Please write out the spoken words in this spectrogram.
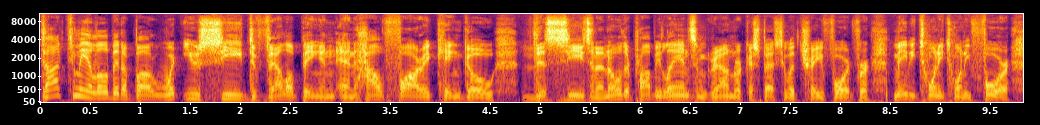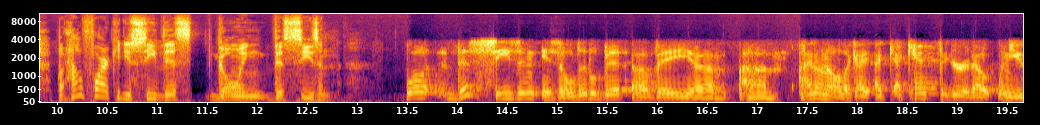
Talk to me a little bit about what you see developing and, and how far it can go this season. I know they're probably laying some groundwork, especially with Tre Ford for maybe 2024. But how far can you see this going this season? Well, this season is a little bit of a um, um, I don't know, like I, I I can't figure it out when you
